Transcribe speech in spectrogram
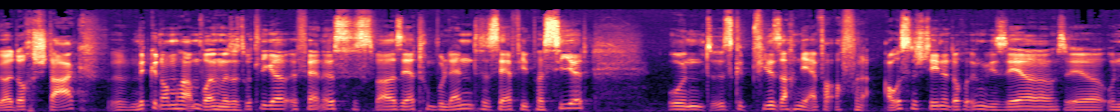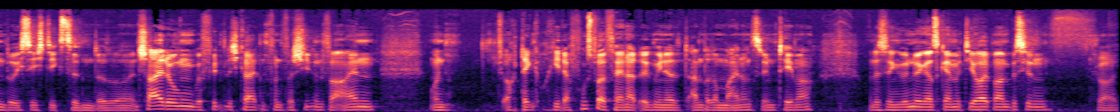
ja, doch stark äh, mitgenommen haben, wenn man so Drittliga-Fan ist. Es war sehr turbulent, es ist sehr viel passiert und es gibt viele Sachen, die einfach auch von Außenstehenden doch irgendwie sehr, sehr undurchsichtig sind. Also Entscheidungen, Befindlichkeiten von verschiedenen Vereinen und ich denke auch jeder Fußballfan hat irgendwie eine andere Meinung zu dem Thema. Und deswegen würden wir ganz gerne mit dir heute mal ein bisschen ja,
